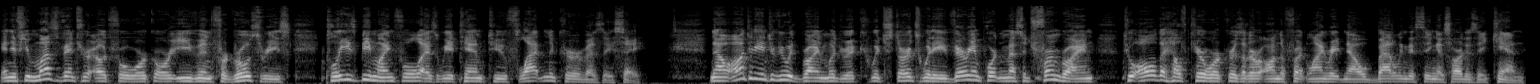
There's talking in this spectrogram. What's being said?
and if you must venture out for work or even for groceries, please be mindful as we attempt to flatten the curve, as they say. Now, on to the interview with Brian Mudryk, which starts with a very important message from Brian to all the healthcare workers that are on the front line right now, battling this thing as hard as they can.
